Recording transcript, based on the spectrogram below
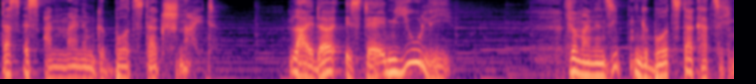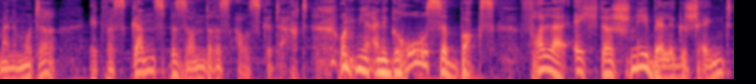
dass es an meinem Geburtstag schneit. Leider ist er im Juli. Für meinen siebten Geburtstag hat sich meine Mutter etwas ganz Besonderes ausgedacht und mir eine große Box voller echter Schneebälle geschenkt,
